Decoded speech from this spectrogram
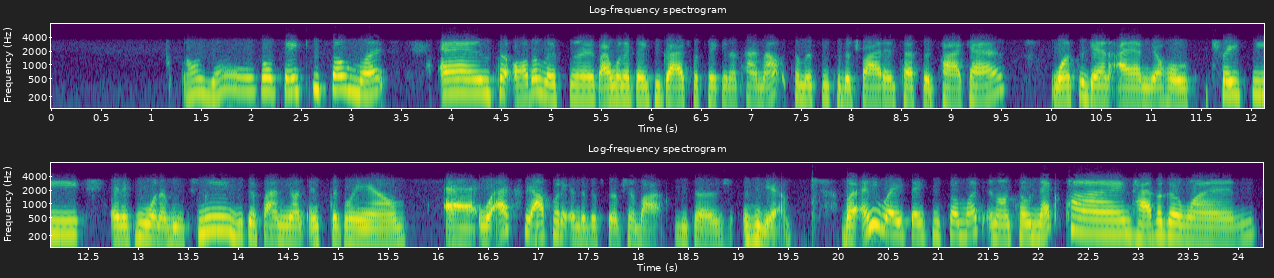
Oh, yes. Well, thank you so much. And to all the listeners, I want to thank you guys for taking the time out to listen to the Tried and Tested podcast. Once again, I am your host, Tracy. And if you want to reach me, you can find me on Instagram at, well, actually, I'll put it in the description box because, yeah. But anyway, thank you so much. And until next time, have a good one.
